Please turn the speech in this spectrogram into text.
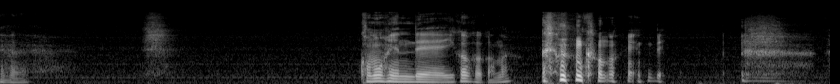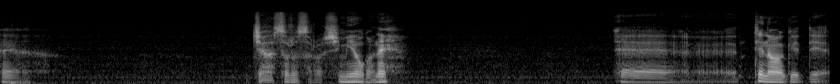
えー、この辺でいかがかな？この辺で。えー、じゃあそろそろ締めようかね。えー、てなわけで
